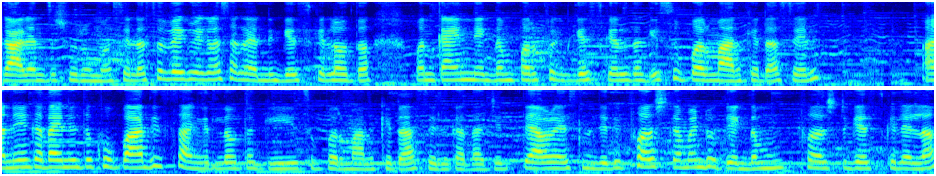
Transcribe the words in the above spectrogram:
गाड्यांचं शोरूम असेल असं वेगवेगळं सगळ्यांनी गेस केलं होतं. पण काहींनी एकदम परफेक्ट गेस केलं होतं की सुपर मार्केट असेल. आणि एका ताईने तर खूप आधीच सांगितलं होतं की सुपर मार्केट असेल कदाचित. त्यावेळेस म्हणजे ती फर्स्ट कमेंट होती एकदम फर्स्ट गेस केलेलं.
